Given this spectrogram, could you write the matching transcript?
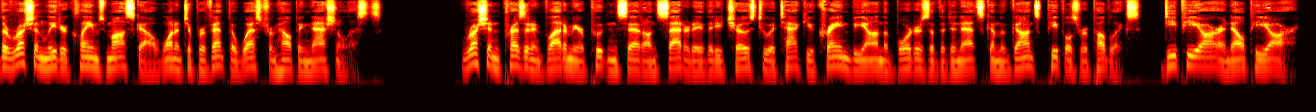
The Russian leader claims Moscow wanted to prevent the West from helping nationalists. Russian President Vladimir Putin said on Saturday that he chose to attack Ukraine beyond the borders of the Donetsk and Lugansk People's Republics, DPR and LPR,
